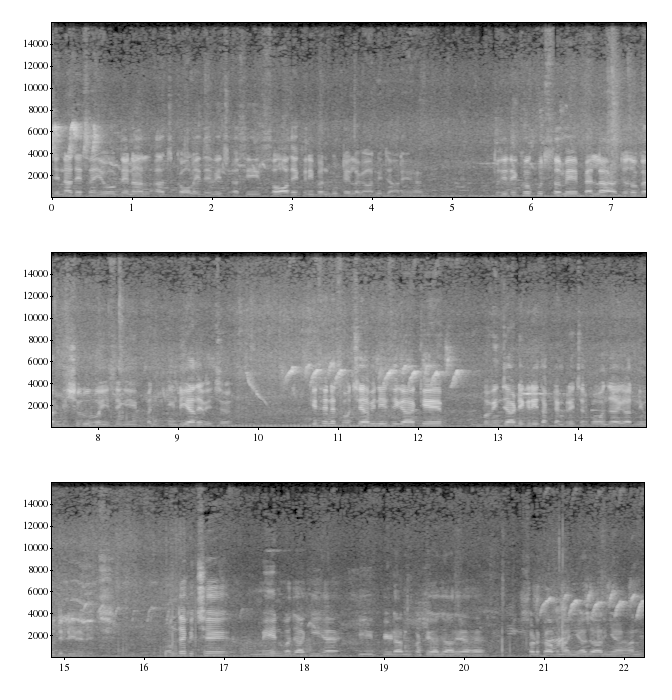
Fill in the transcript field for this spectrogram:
ਜਿਨ੍ਹਾਂ ਦੇ ਸਹਿਯੋਗ ਦੇ ਨਾਲ ਅੱਜ ਕਾਲਜ ਦੇ ਵਿੱਚ ਅਸੀਂ 100 ਦੇ ਕਰੀਬਨ ਬੂਟੇ ਲਗਾਉਣ ਜਾ ਰਹੇ ਹਾਂ। ਤੁਸੀਂ ਦੇਖੋ ਕੁਝ ਸਮੇਂ ਪਹਿਲਾਂ ਜਦੋਂ ਗਰਮੀ ਸ਼ੁਰੂ ਹੋਈ ਸੀਗੀ ਪੰ- ਇੰਡੀਆ ਦੇ ਵਿੱਚ, ਕਿਸੇ ਨੇ ਸੋਚਿਆ ਵੀ ਨਹੀਂ ਸੀਗਾ ਕਿ 52 ਡਿਗਰੀ ਤੱਕ ਟੈਂਪਰੇਚਰ ਪਹੁੰਚ ਜਾਏਗਾ ਨਿਊ ਦਿੱਲੀ ਦੇ ਵਿੱਚ। ਉਹਦੇ ਪਿੱਛੇ ਮੇਨ ਵਜ੍ਹਾ ਕੀ ਹੈ ਕਿ ਪੇੜਾਂ ਨੂੰ ਕੱਟਿਆ ਜਾ ਰਿਹਾ ਹੈ, ਸੜਕਾਂ ਬਣਾਈਆਂ ਜਾ ਰਹੀਆਂ ਹਨ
